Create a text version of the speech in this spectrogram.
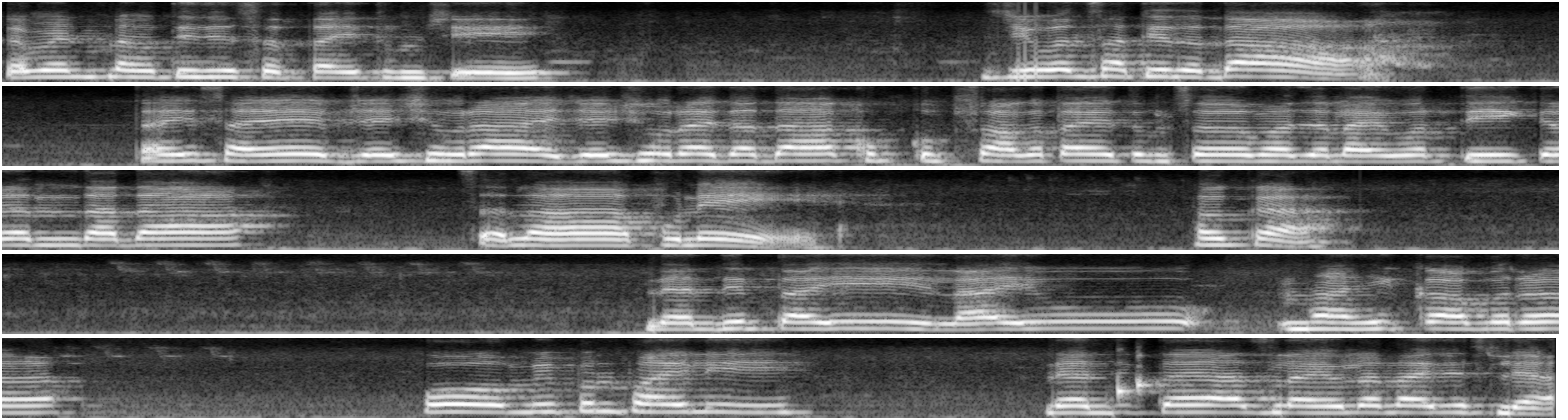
कमेंट नव्हती दिसत ताई तुमची. जीवनसाथी दादा. ताई साहेब जय शिवराय जय शिवराय दादा. खूप खूप स्वागत आहे तुमचं माझ्या लाईव्हवरती किरण दादा चला पुणे. हो का? ज्ञानदीप ताई लाईव्ह नाही का बरं? हो मी पण पाहिली. ज्ञानदीप आज लाईव्हला नाही दिसल्या.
